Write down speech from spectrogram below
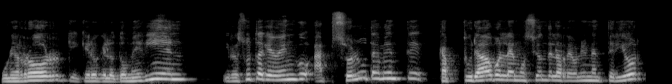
un error, que quiero que lo tome bien, y resulta que vengo absolutamente capturado por la emoción de la reunión anterior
